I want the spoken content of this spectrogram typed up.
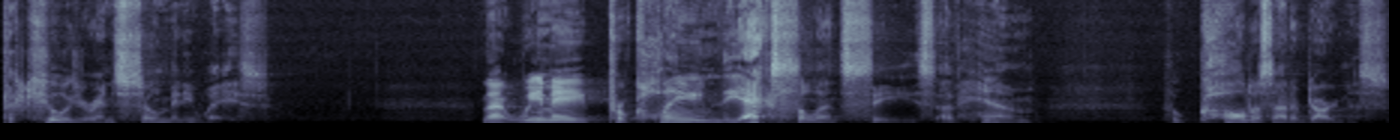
peculiar in so many ways, that we may proclaim the excellencies of him who called us out of darkness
